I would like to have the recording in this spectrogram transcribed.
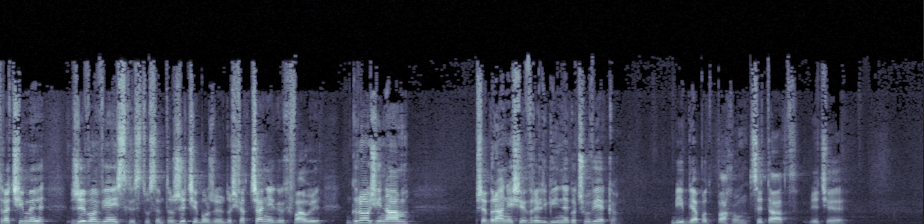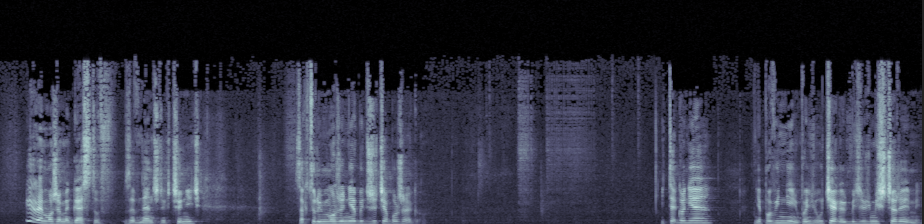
tracimy żywą więź z Chrystusem, to życie Boże, doświadczanie Jego chwały, grozi nam przebranie się w religijnego człowieka. Biblia pod pachą, cytat, wiecie, wiele możemy gestów zewnętrznych czynić, za którymi może nie być życia Bożego. I tego nie, nie powinni, powinni uciekać, być ludźmi szczerymi.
